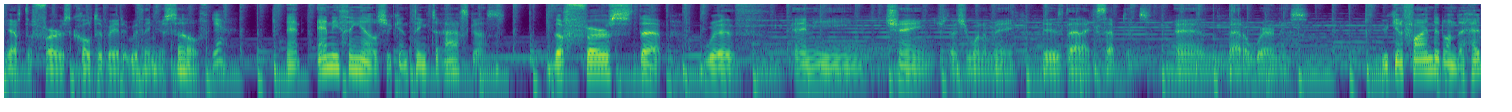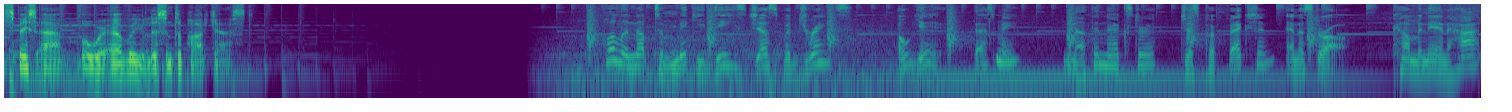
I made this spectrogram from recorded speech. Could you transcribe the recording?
you have to first cultivate it within yourself. Yeah. And anything else you can think to ask us. The first step with any change that you want to make is that acceptance and that awareness. You can find it on the Headspace app or wherever you listen to podcasts. Pulling up to Mickey D's just for drinks? Oh, yeah, that's me. Nothing extra, just perfection and a straw. Coming in hot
